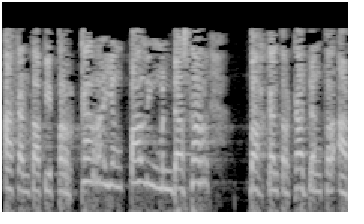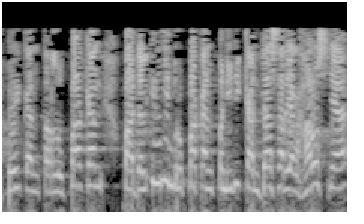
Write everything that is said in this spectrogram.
Akan tapi perkara yang paling mendasar bahkan terkadang terabaikan, terlupakan, padahal ini merupakan pendidikan dasar yang harusnya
